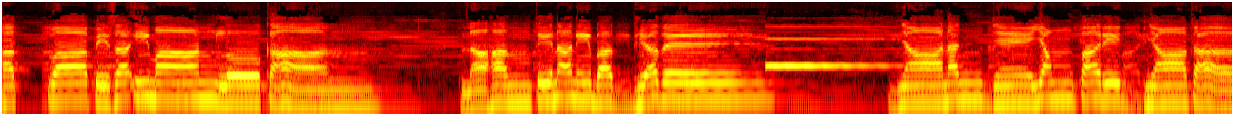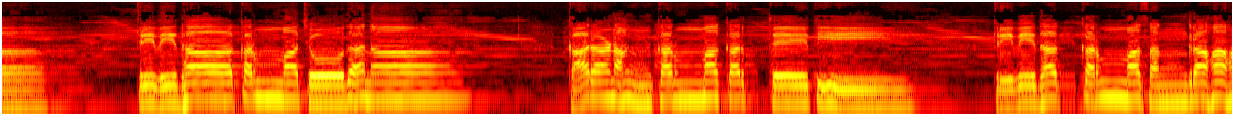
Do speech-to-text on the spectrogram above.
हत्वापि स इमान् लोकान् न हन्ति न निबध्यते। ज्ञानम् ज्ञेयम् परिज्ञाता त्रिविधा कर्म चोदना। करणम् कर्म कर्तेति त्रिविधः कर्म सङ्ग्रहः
